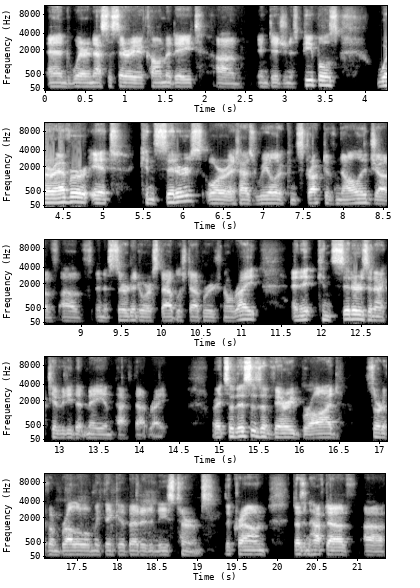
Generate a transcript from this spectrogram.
and, where necessary, accommodate um, Indigenous peoples wherever it considers or it has real or constructive knowledge of, of an asserted or established Aboriginal right, and it considers an activity that may impact that right. Right. So this is a very broad sort of umbrella when we think about it in these terms. The Crown doesn't have to have uh,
